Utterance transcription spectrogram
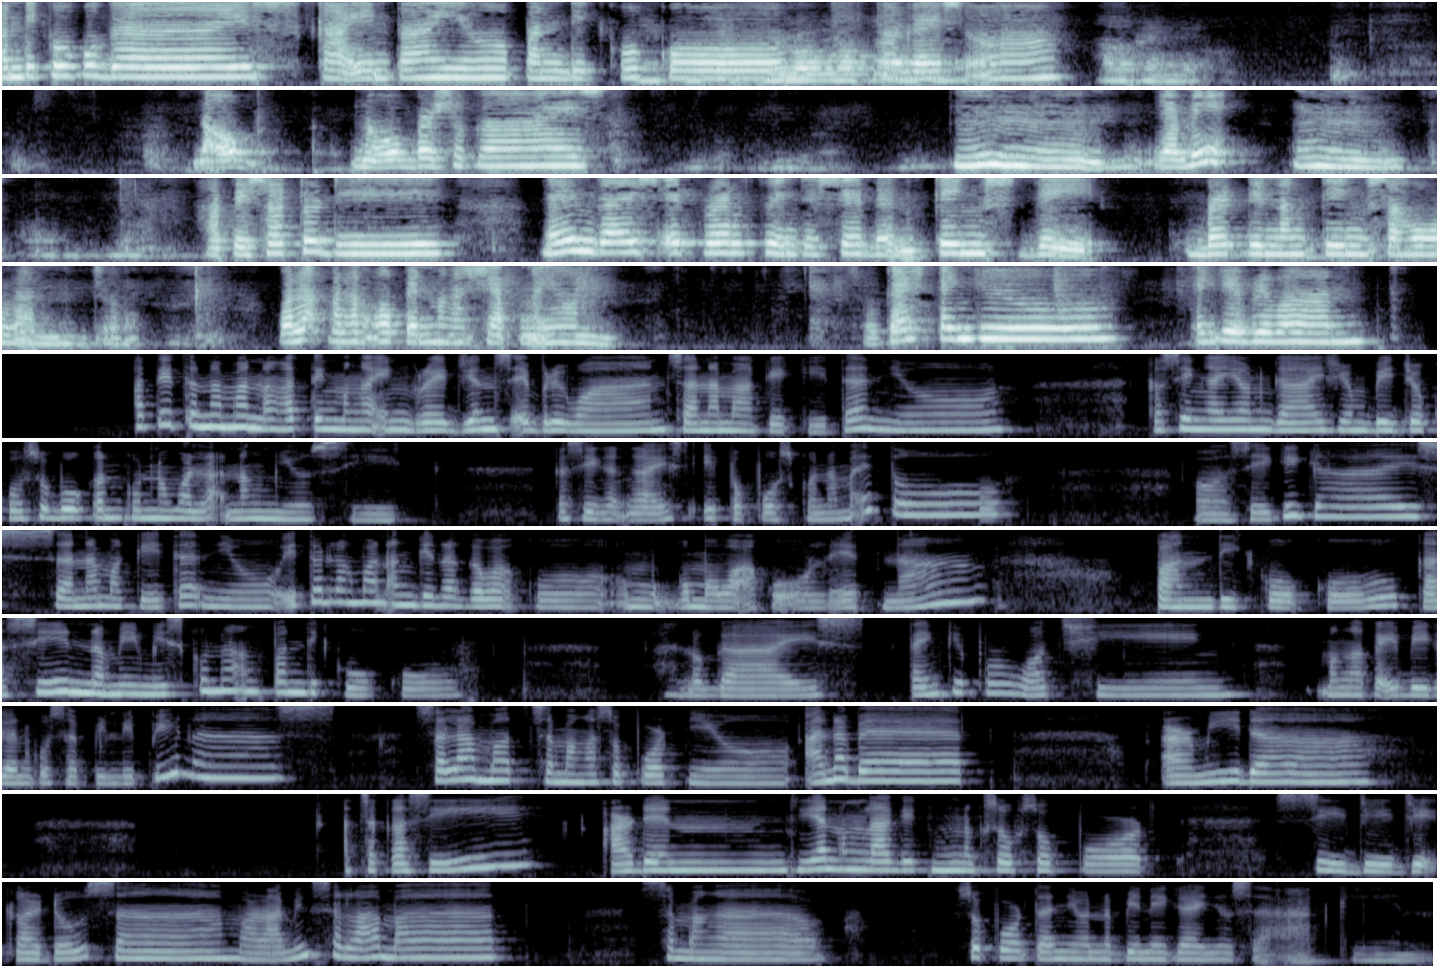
Pandikuko guys. Kain tayo. Pandikuko. Ito guys, oh. Na-ob na-over siya guys. Mmm. Yummy. Mmm. Happy Saturday. Ngayon guys, April 27, King's Day. Birthday ng King sa Holland. So, wala pa lang open mga shop ngayon. So guys, thank you. Thank you everyone. At ito naman ang ating mga ingredients everyone. Sana makikita nyo. Kasi ngayon guys, yung video ko, subukan ko na wala ng music. Kasi nga guys, ipopost ko naman ito. O, sige guys, sana makita nyo. Ito lang man ang ginagawa ko. Um, gumawa ako ulit ng pandikoko. Kasi namimiss ko na ang pandikoko. Hello guys, thank you for watching. Mga kaibigan ko sa Pilipinas. Salamat sa mga support nyo. Annabeth, Armida, at saka si Arden. Yan ang lagi kong nagsusupport. Si DJ Cardosa. Maraming salamat sa mga suporta nyo na binigay nyo sa akin.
